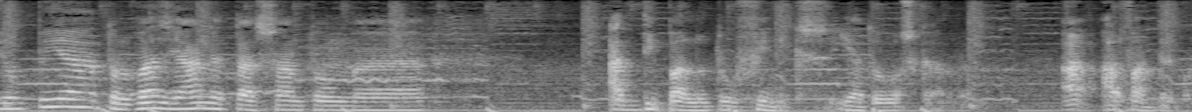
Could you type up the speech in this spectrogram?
η οποία τον βάζει άνετα σαν τον ε, αντίπαλο του Phoenix για το Oscar. Α, Αλφαντέκο.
